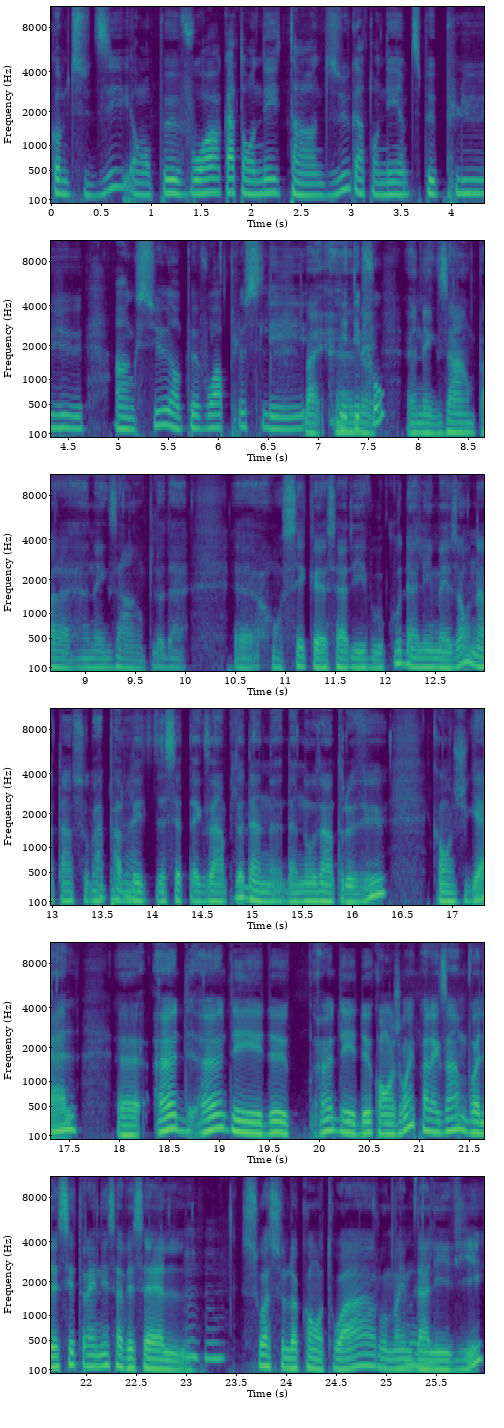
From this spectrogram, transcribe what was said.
comme tu dis, on peut voir quand on est tendu, quand on est un petit peu plus anxieux, on peut voir plus les, Ben, les un- défauts. Un exemple, par- un exemple. là, euh, on sait que ça arrive beaucoup dans les maisons. On entend souvent parler de cet exemple-là dans, dans nos entrevues conjugales. Euh, un, des deux, un des deux conjoints, par exemple, va laisser traîner sa vaisselle, Mhm. soit sur le comptoir ou même Oui. dans l'évier.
